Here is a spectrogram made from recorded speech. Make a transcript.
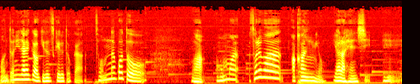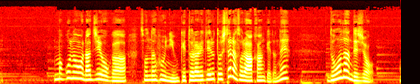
本当に誰かを傷つけるとか、そんなことは、ほんま、それはあかんよ。やらへんし。えーまあ、このラジオがそんな風に受け取られてるとしたらそれはあかんけどね。どうなんでしょう？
